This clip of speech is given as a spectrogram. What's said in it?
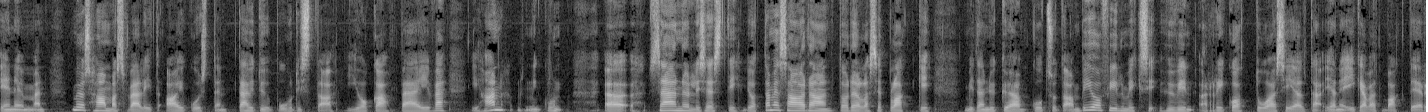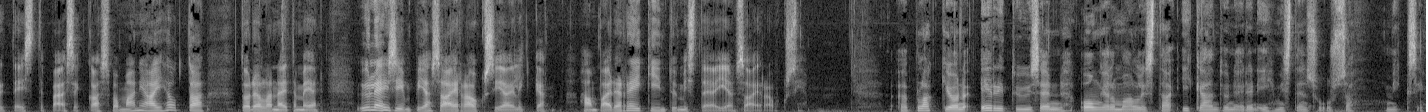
enemmän. Myös hammasvälit aikuisten täytyy puhdistaa joka päivä ihan niin kuin, äh, säännöllisesti, jotta me saadaan todella se plakki, mitä nykyään kutsutaan biofilmiksi, hyvin rikottua sieltä ja ne ikävät bakteerit ei sitten pääse kasvamaan ja aiheuttaa todella näitä meidän yleisimpiä sairauksia, eli hampaiden reikiintymistä ja iän sairauksia. Plakki on erityisen ongelmallista ikääntyneiden ihmisten suussa. Miksi?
